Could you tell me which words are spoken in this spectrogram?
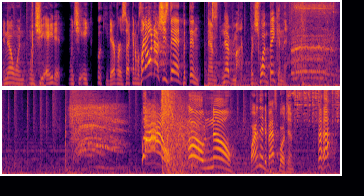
You know, when, when she ate it, when she ate the cookie there for a second, I was like, oh no, she's dead. But then, never, never mind. I just wasn't thinking that. Wow! Oh no! Why aren't they in the basketball gym?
